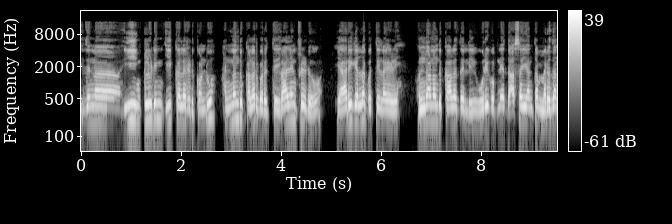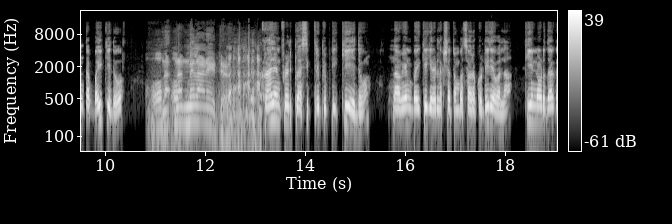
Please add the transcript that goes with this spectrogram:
ಇದನ್ನ ಈ ಇನ್ಕ್ಲೂಡಿಂಗ್ ಈ ಕಲರ್ ಹಿಡ್ಕೊಂಡು ಹನ್ನೊಂದು ಕಲರ್ ಬರುತ್ತೆ. ರಾಯಲ್ ಎನ್ಫೀಲ್ಡ್ ಯಾರಿಗೆಲ್ಲ ಗೊತ್ತಿಲ್ಲ ಹೇಳಿ. ಒಂದಾನೊಂದು ಕಾಲದಲ್ಲಿ ಊರಿಗೊಬ್ನೇ ದಾಸಯ್ಯ ಅಂತ ಮೆರೆದಂತ ಬೈಕ್ ಇದು. ನನ್ ಮೇಲೆ Royal Enfield Classic three fifty key ಇದು. ನಾವೇನ್ ಬೈಕಿಗೆ ಎರಡ್ ಲಕ್ಷ ತೊಂಬತ್ ಸಾವಿರ ಕೊಟ್ಟಿದ್ದೇವಲ್ಲ ಕೀ ನೋಡಿದಾಗ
